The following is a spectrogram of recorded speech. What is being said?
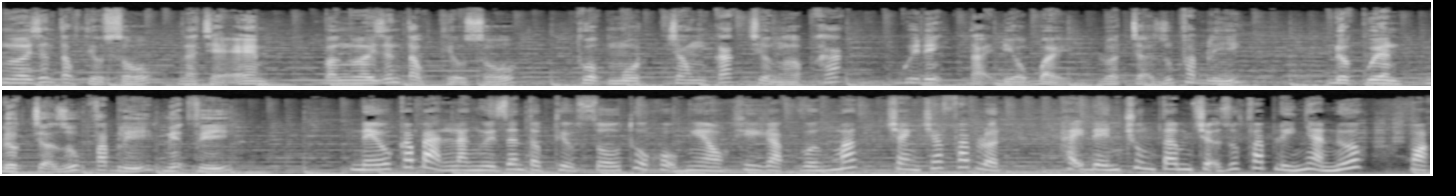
người dân tộc thiểu số là trẻ em và người dân tộc thiểu số thuộc một trong các trường hợp khác quy định tại Điều 7 Luật trợ giúp pháp lý được quyền được trợ giúp pháp lý miễn phí. Nếu các bạn là người dân tộc thiểu số thuộc hộ nghèo khi gặp vướng mắc tranh chấp pháp luật, hãy đến Trung tâm trợ giúp pháp lý nhà nước hoặc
